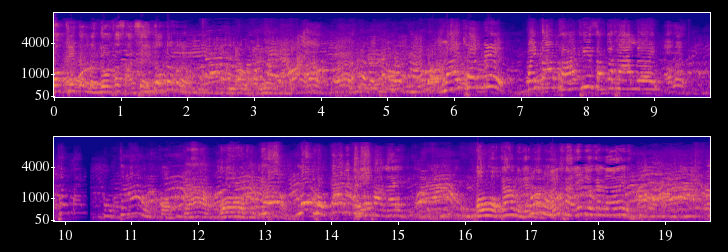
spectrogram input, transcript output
ต้องคิดกันเหมือนโดนข้าวสารเสกครับอ้าวหลายคนนี่ ไปตามหาที่สังฆทานเลยเอาเลยทำไมหกเก้าหกเก้าโอ้หกเลเก้าขเลขหกเก้านี่ อัเป็นนเลนี้ขขาดอะไร โอ้หกเก้าเหมือนกันเหรอเฮ้ยขาดเลขเดียวกันเลยอั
